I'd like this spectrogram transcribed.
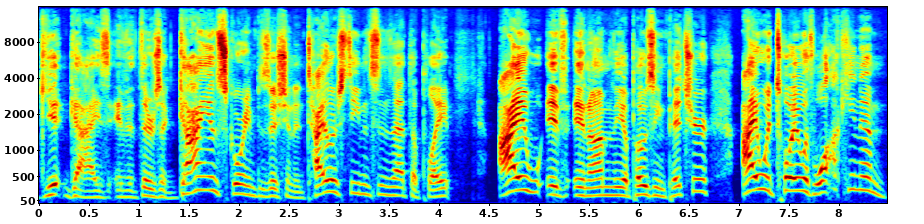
get guys. If there's a guy in scoring position and Tyler Stephenson's at the plate, I if and I'm the opposing pitcher, I would toy with walking him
